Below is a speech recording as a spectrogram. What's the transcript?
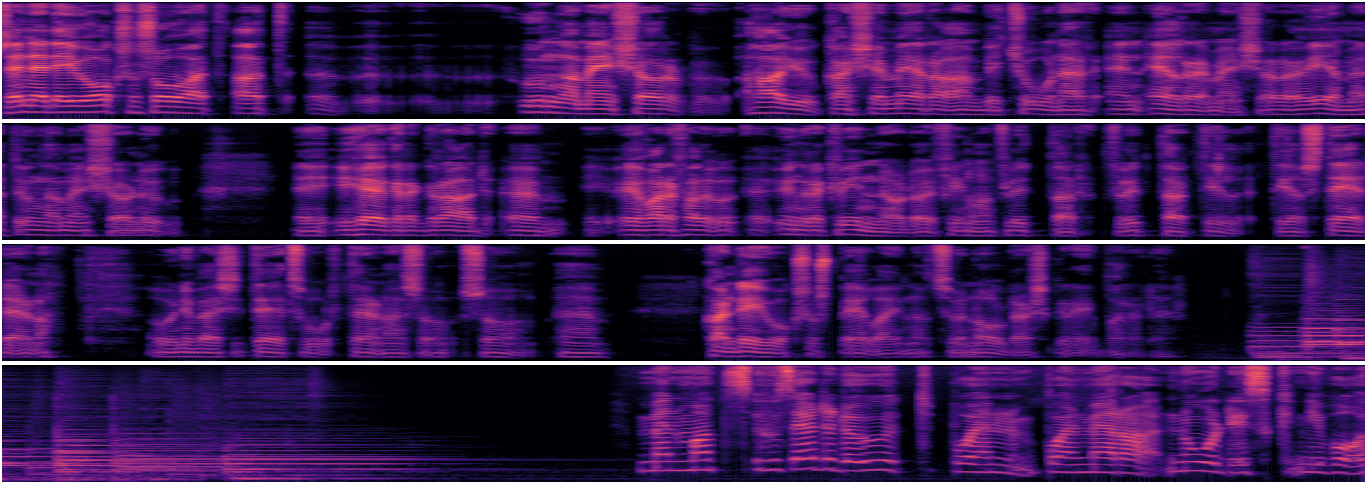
Sen är det ju också så att, att uh, unga människor har ju kanske mera ambitioner än äldre människor och i och med att unga människor nu i högre grad, eh, i varje fall yngre kvinnor då i Finland flyttar, flyttar till, till städerna och universitetsorterna så, så eh, kan det ju också spela in, alltså en åldersgrej bara där. Men Mats, hur ser det då ut på en, på en mera nordisk nivå?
